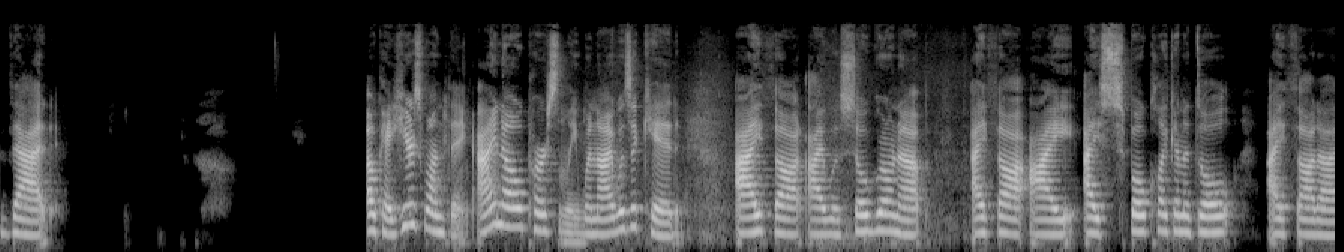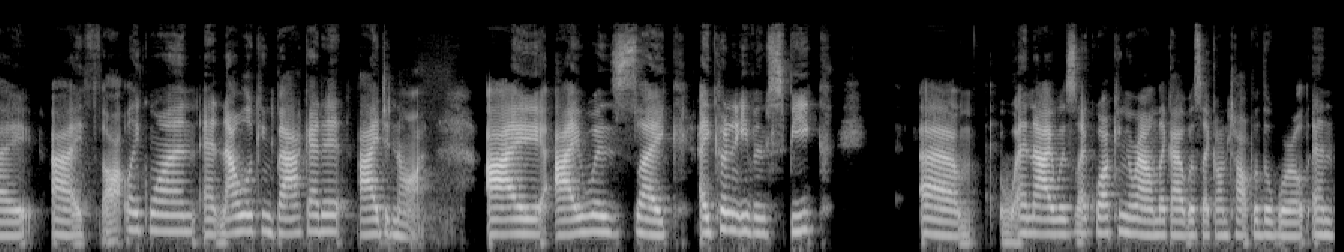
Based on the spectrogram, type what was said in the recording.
that okay here's one thing i know personally when i was a kid i thought i was so grown up I thought I I spoke like an adult. I thought I I thought like one and now looking back at it, I did not. I I was like I couldn't even speak um when I was like walking around like I was like on top of the world and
